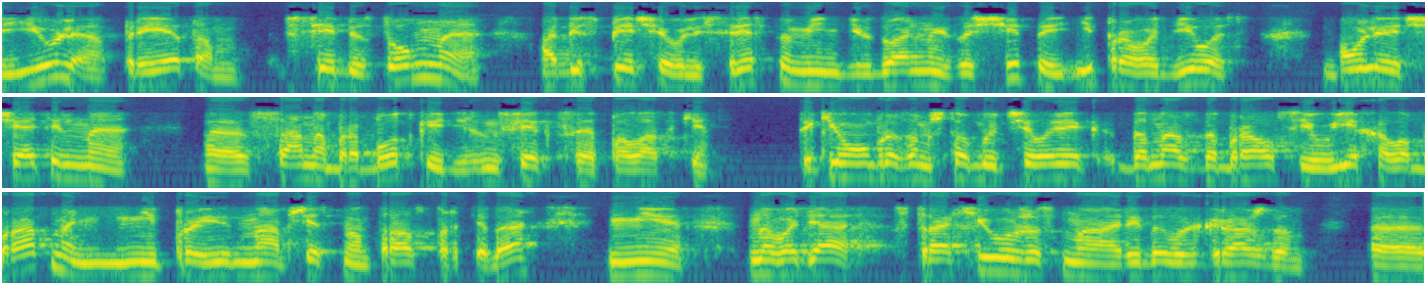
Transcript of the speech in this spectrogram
июля, при этом все бездомные обеспечивались средствами индивидуальной защиты и проводилась более тщательная э, санобработка и дезинфекция палатки. Таким образом, чтобы человек до нас добрался и уехал обратно, не про, на общественном транспорте, да, не наводя страх и ужас на рядовых граждан, Э,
